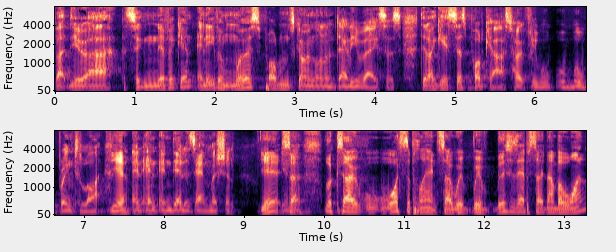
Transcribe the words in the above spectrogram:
But there are significant and even worse problems going on on a daily basis that I guess this podcast hopefully will, will, will bring to light. Yeah. And, and, and that is our mission. Yeah. So know? look. So what's the plan? So we've, we've this is episode number one.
